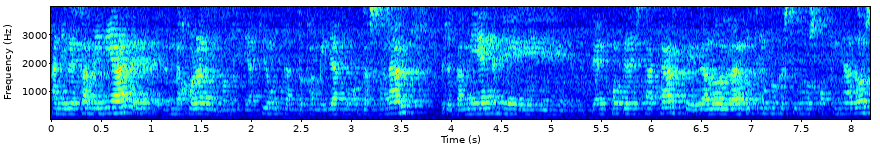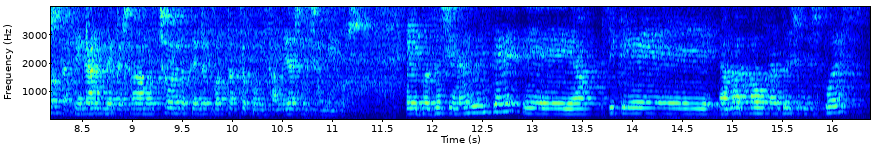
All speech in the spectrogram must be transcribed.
A nivel familiar eh, he mejorado mi conciliación, tanto familiar como personal, pero también eh, tengo que destacar que dado el largo tiempo que estuvimos confinados, al final me pesaba mucho no tener contacto con mi familia y mis amigos. Eh, profesionalmente eh, sí que ha marcado un antes y un después.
